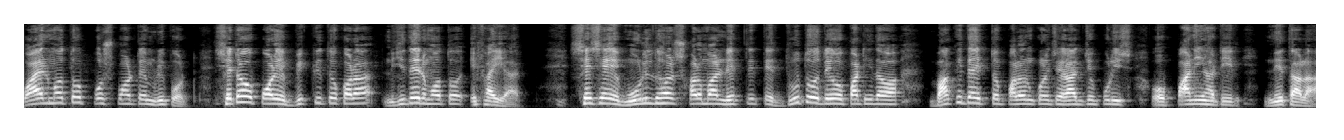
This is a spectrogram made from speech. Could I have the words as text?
বয়ের মতো পোস্টমর্টেম রিপোর্ট, সেটাও পরে বিকৃত করা নিজেদের মতো এফআইআর। শেষে মুরলীধর শর্মার নেতৃত্বে দ্রুত দেহ পাঠিয়ে দেওয়া বাকি দায়িত্ব পালন করেছে রাজ্য পুলিশ ও পানিহাটির নেতারা।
